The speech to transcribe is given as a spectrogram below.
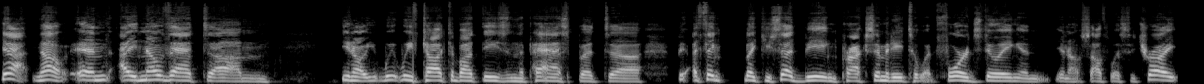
Yeah, no, and I know that um, you know, we, we've talked about these in the past, but uh, I think, like you said, being proximity to what Ford's doing in, you know, Southwest Detroit,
